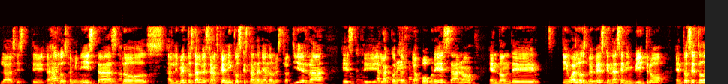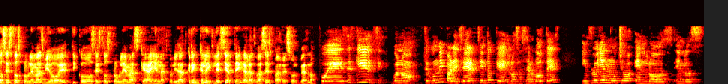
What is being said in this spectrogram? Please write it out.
las este, ajá, los feministas, los alimentos tal vez transgénicos que están dañando nuestra tierra, este, la, la, pobreza. la pobreza, ¿no? En donde igual los bebés que nacen in vitro, entonces todos estos problemas bioéticos, estos problemas que hay en la actualidad, ¿creen que la iglesia tenga las bases para resolverlo? Pues es que, bueno, según mi parecer, siento que los sacerdotes influyen mucho en los, en los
